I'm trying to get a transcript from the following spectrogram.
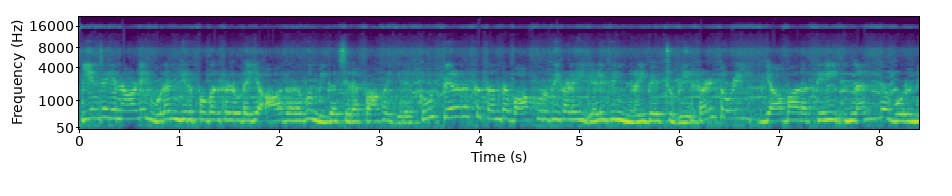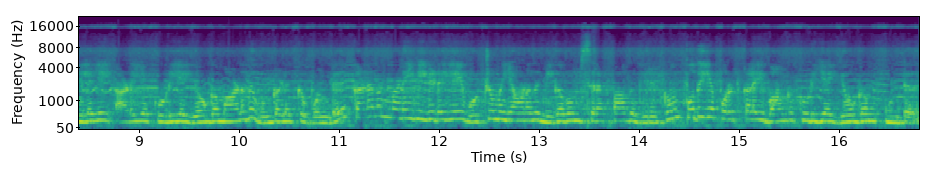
இன்றைய நாளில் உடன் இருப்பவர்களுடைய ஆதரவு மிக சிறப்பாக இருக்கும். பிறருக்கு தந்த வாக்குறுதிகளை எளிதில் நிறைவேற்றுவீர்கள். தொழில் வியாபாரத்தில் நல்ல ஒரு நிலையை அடையக்கூடிய யோகமானது உங்களுக்கு உண்டு. கணவன் மனைவி இடையே ஒற்றுமையானது மிகவும் சிறப்பாக இருக்கும். புதிய பொருட்களை வாங்கக்கூடிய யோகம் உண்டு.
